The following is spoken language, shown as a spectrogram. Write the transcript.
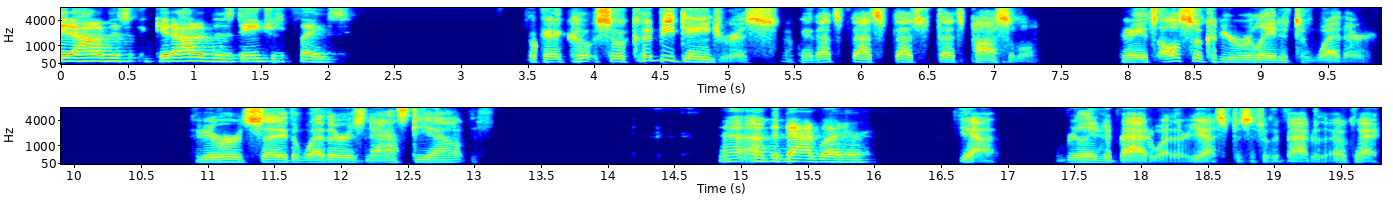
Get out of this, get out of this dangerous place. Okay, so it could be dangerous. Okay, that's that's that's that's possible. Okay, it's also could be related to weather. Have you ever heard say the weather is nasty out? Uh, uh, the bad weather. Yeah, related to bad weather. Yeah, specifically bad weather. Okay.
